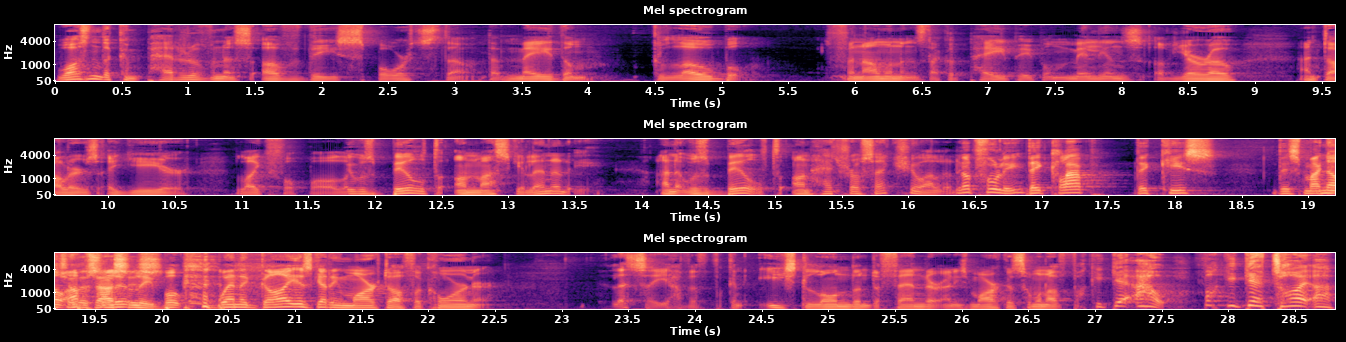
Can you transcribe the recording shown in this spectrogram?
Wasn't the competitiveness of these sports though that made them global phenomenons that could pay people millions of euro and dollars a year, like football? It was built on masculinity, and it was built on heterosexuality. Not fully. They clap, they kiss, they smack No, each other's absolutely. asses. But when a guy is getting marked off a corner, let's say you have a fucking East London defender and he's marking someone off, fucking get out, fucking get tighter.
